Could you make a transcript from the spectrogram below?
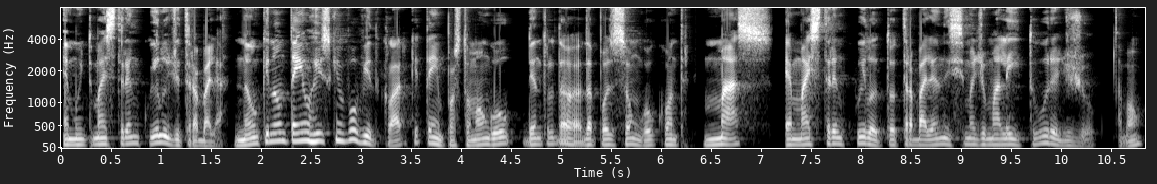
é muito mais tranquilo de trabalhar. Não que não tenha o risco envolvido, claro que tem. Posso tomar um gol dentro da, da posição, um gol contra. Mas é mais tranquilo, eu tô trabalhando em cima de uma leitura de jogo, tá bom?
